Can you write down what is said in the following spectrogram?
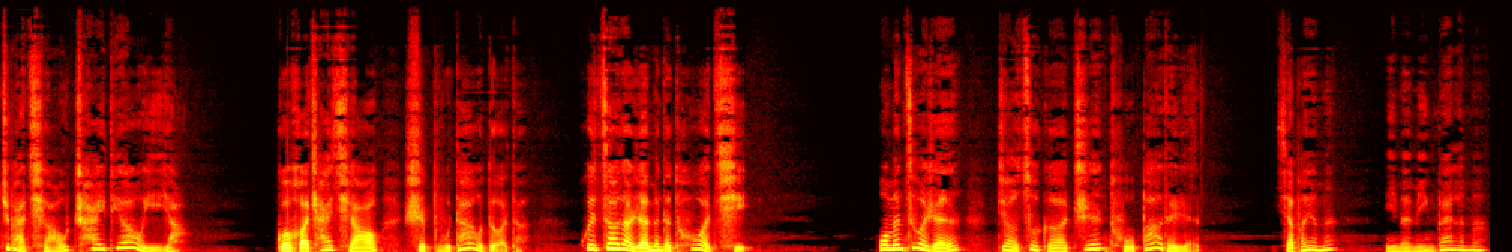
就把桥拆掉一样。过河拆桥是不道德的，会遭到人们的唾弃。我们做人就要做个知恩图报的人。小朋友们，你们明白了吗？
